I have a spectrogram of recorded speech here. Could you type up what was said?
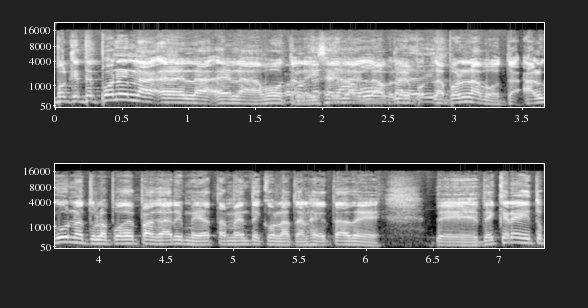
Porque te ponen la, eh, la, eh, la bota, ¿Cómo le dicen la, bota, le- le dicen? la ponen la bota. Algunas tú la puedes pagar inmediatamente con la tarjeta de, de, de crédito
